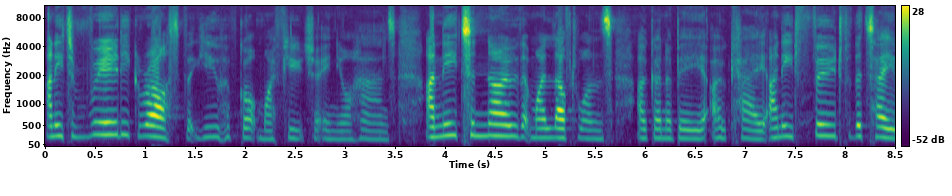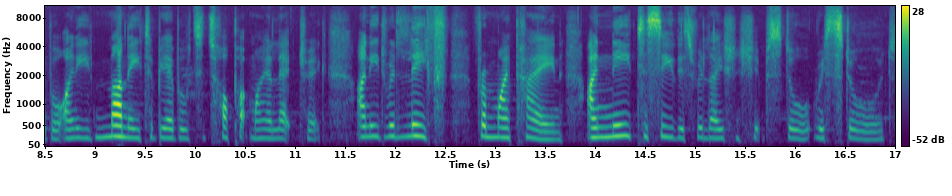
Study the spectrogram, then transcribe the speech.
I need to really grasp that you have got my future in your hands. I need to know that my loved ones are going to be okay. I need food for the table. I need money to be able to top up my electric. I need relief from my pain. I need to see this relationship store- restored.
